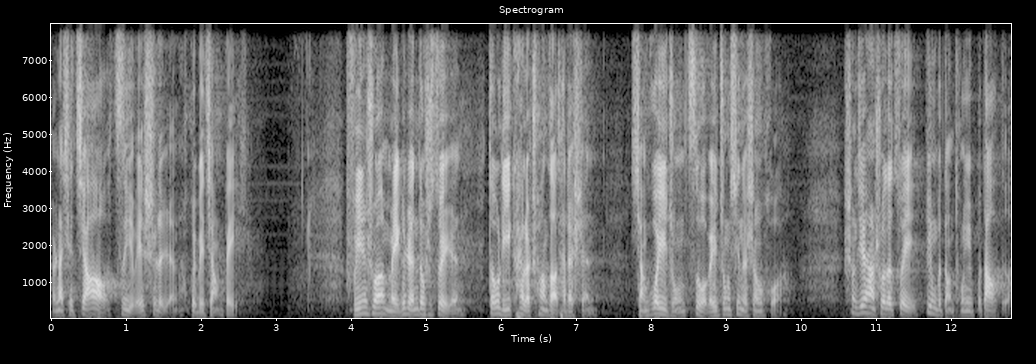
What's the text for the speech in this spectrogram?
而那些骄傲、自以为是的人会被降卑。”福音说：“每个人都是罪人，都离开了创造他的神，想过一种自我为中心的生活。”圣经上说的罪，并不等同于不道德，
